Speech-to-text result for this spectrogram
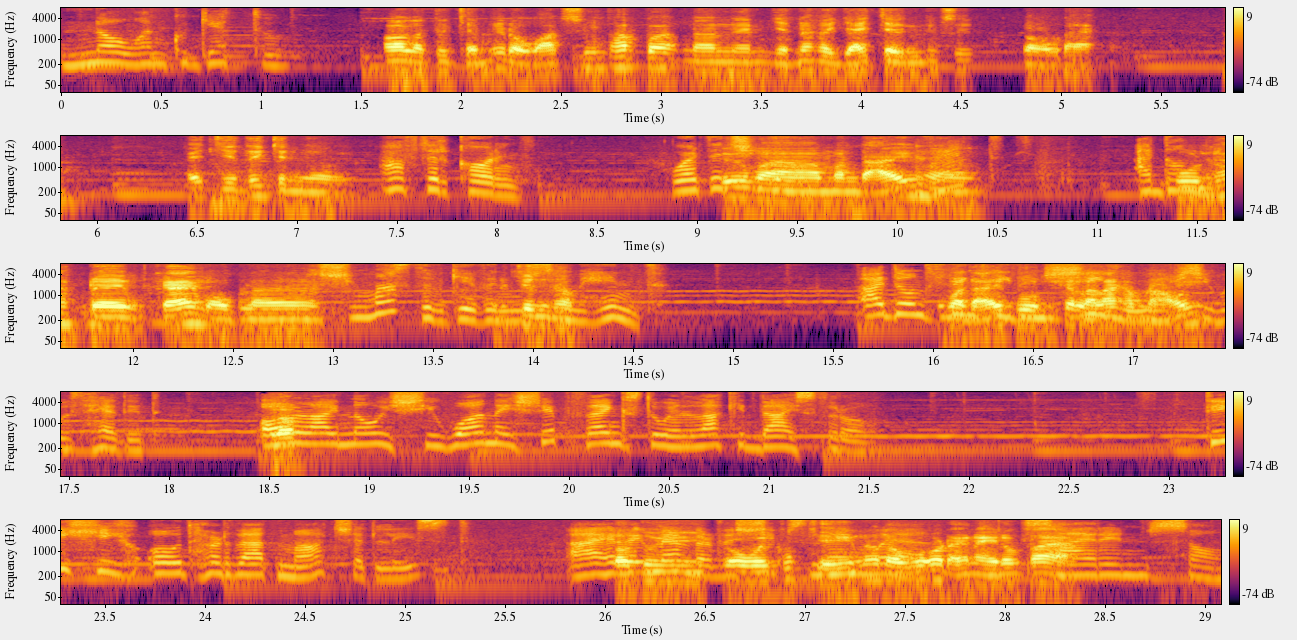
no one could get to. Thôi là tôi chỉnh cái đồ quạt xuống thấp á nên em nhìn nó hơi giải chân chút xíu đồ đạc cái chi tiết trên người After Corinth, where did chứ she mà go? mình đẩy mà That? I don't full know. HD một cái một là She must have given you chân some thật. hint. I don't mà think đẩy even full she cái là lại knew không where nổi. she was headed. All I know is she won a ship thanks to a lucky dice throw. Tyche owed her that much, at least. I remember the ship's name well. đoạn này đâu ta Siren Song.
